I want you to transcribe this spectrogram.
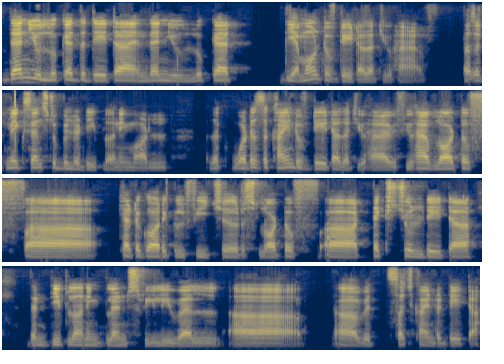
then you look at the data and then you look at the amount of data that you have. Does it make sense to build a deep learning model? Like, what is the kind of data that you have? If you have a lot of uh, categorical features, lot of uh, textual data, then deep learning blends really well uh, uh with such kind of data.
